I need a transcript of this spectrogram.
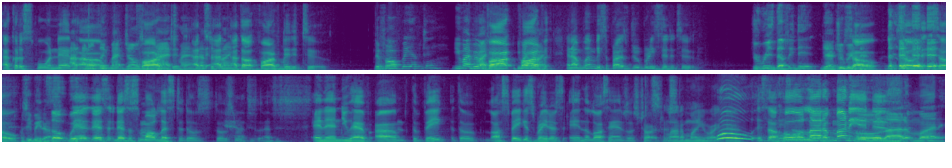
I could have sworn that. I- I don't um, think Mac Jones can Favre match, did man. it. I, That's the I, thing. I thought I don't Favre did it too. Did Favre beat everything? You might be right. Favre, though. You might be Favre, right. and I wouldn't be surprised if Drew Brees did it too. Drew Brees definitely did. Yeah, Drew Brees So, did. so, so Because he beat us. So we, there, there's there's a small list of those those. I just, I just, And then you have um, the Ve- the Las Vegas Raiders and the Los Angeles Chargers. it's a lot of money right Woo! It's a It's whole a lot of money in whole this. lot of money.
